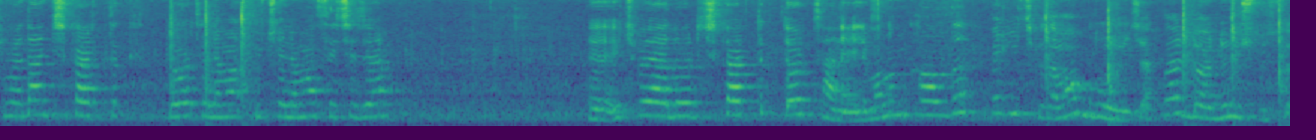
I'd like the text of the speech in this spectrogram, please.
kümeden çıkarttık. 4 eleman, 3 eleman seçeceğim. 3 veya 4'ü çıkarttık. 4 tane elemanım kaldı ve hiçbir zaman bulunmayacaklar. 4'ün üçlüsü.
